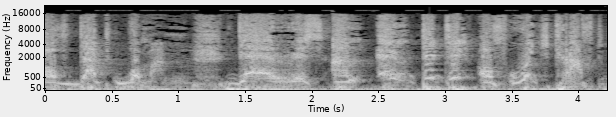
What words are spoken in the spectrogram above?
of that woman, there is an entity of witchcraft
